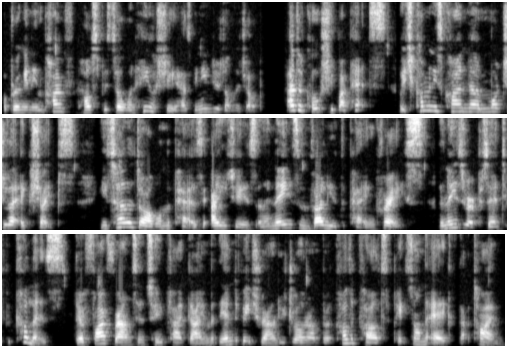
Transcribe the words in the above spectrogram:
or bring an imp home from hospital when he or she has been injured on the job. And of course you buy pets, which come in these kind of modular egg shapes. You turn the dial on the pet as it ages and the needs and value of the pet increase. The needs are represented with colours. There are five rounds in a two player game. At the end of each round, you draw a number of coloured cards picked on the egg at that time.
